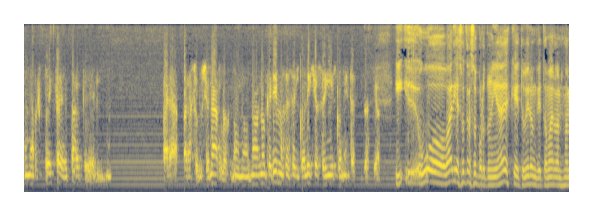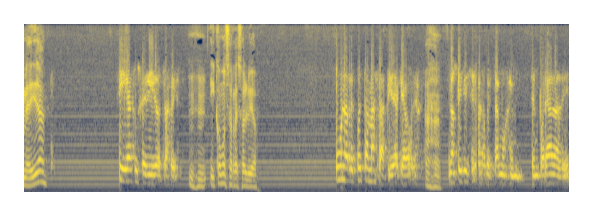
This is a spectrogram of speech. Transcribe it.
una respuesta de parte del para, para solucionarlo. No, no, no, no queremos desde el colegio seguir con esta situación. ¿Y, hubo varias otras oportunidades que tuvieron que tomar la misma medida? Sí, ha sucedido otras veces. ¿Y cómo se resolvió? Hubo una respuesta más rápida que ahora. No sé si será porque estamos en temporada de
